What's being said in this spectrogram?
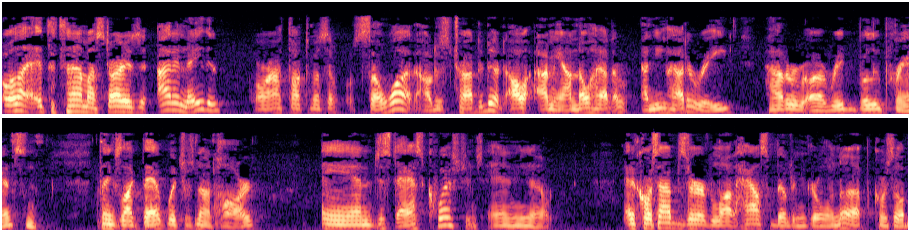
Well, at the time I started, I didn't either. Or I thought to myself, so what? I'll just try to do it. All, I mean, I know how to, I knew how to read, how to uh, read blueprints and things like that, which was not hard. And just ask questions. And, you know, and of course I observed a lot of house building growing up. Of course, when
